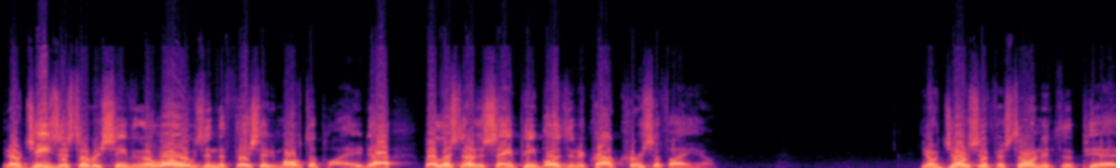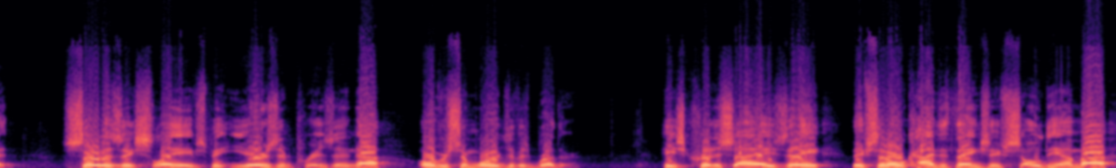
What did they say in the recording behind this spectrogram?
You know, Jesus, they're receiving the loaves and the fish that he multiplied, uh, but listen, they're the same people as in the crowd crucify him. You know, Joseph is thrown into the pit, sold as a slave, spent years in prison uh, over some words of his brother. He's criticized, they, they've said all kinds of things, they've sold him, uh,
